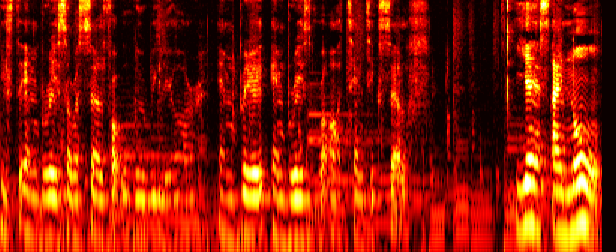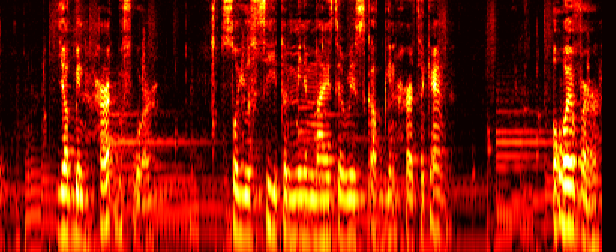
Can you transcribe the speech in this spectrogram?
is to embrace ourselves for who we really are, embrace, embrace our authentic self. Yes, I know you have been hurt before, so you see to minimize the risk of being hurt again. However,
